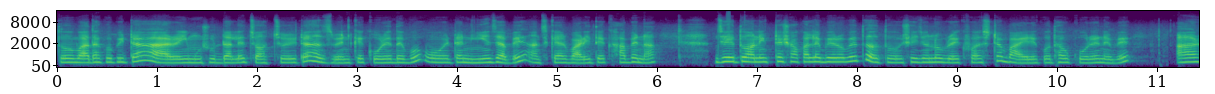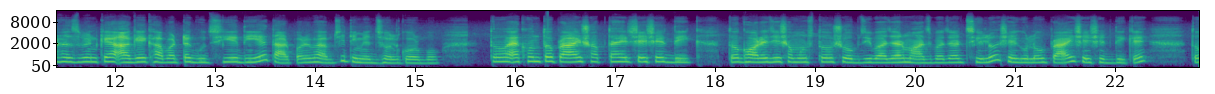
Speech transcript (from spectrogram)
তো বাঁধাকপিটা আর এই মুসুর ডালের চচ্চড়িটা হাজব্যান্ডকে করে দেব। ও এটা নিয়ে যাবে। আজকে আর বাড়িতে খাবে না। যেহেতু অনেকটা সকালে বেরোবে তো তো সেই জন্য ব্রেকফাস্টটা বাইরে কোথাও করে নেবে। আর হাজব্যান্ডকে আগে খাবারটা গুছিয়ে দিয়ে তারপরে ভাবছি ডিমের ঝোল করব। তো এখন তো প্রায় সপ্তাহের শেষের দিক। তো ঘরে যে সমস্ত সবজি বাজার, মাছ বাজার ছিল সেগুলোও প্রায় শেষের দিকে। তো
